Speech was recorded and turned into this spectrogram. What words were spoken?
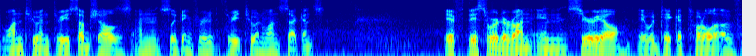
1, 2, and 3 subshells and sleeping for 3, 2, and 1 seconds. If this were to run in serial, it would take a total of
